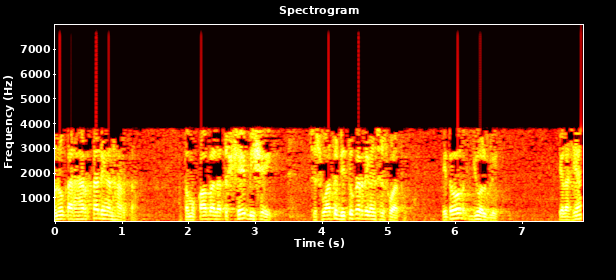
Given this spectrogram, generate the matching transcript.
Menukar harta dengan harta. Atau muqabalatu syai' bi syai'. Sesuatu ditukar dengan sesuatu. Itu jual beli. Jelas ya?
